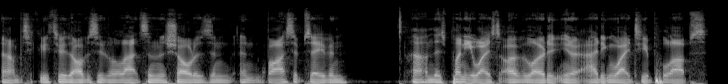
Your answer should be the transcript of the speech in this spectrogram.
um, particularly through the, obviously the lats and the shoulders and, and biceps even. Um, there's plenty of ways to overload it, you know, adding weight to your pull ups,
